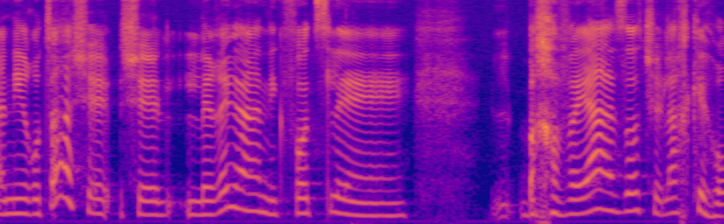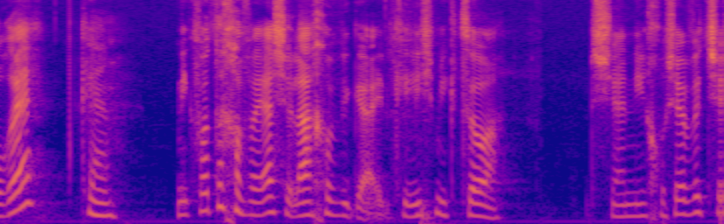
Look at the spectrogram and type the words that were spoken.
אני רוצה ש, שלרגע נקפוץ ל... בחוויה הזאת שלך כהורה, כן. נקפוץ לחוויה שלך, אביגיל, כאיש מקצוע, שאני חושבת ש...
